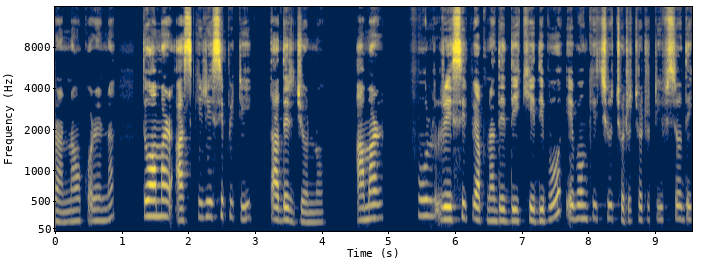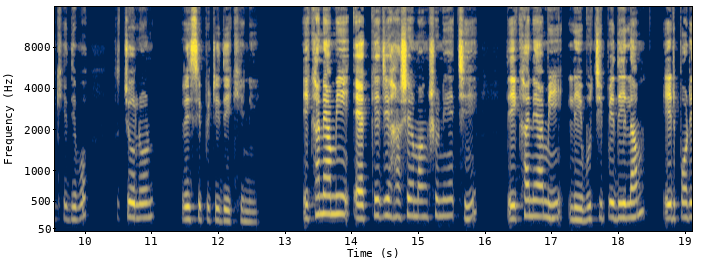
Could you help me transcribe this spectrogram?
রান্নাও করেন না। তো আমার আজকের রেসিপিটি তাদের জন্য। আমার ফুল রেসিপি আপনাদের দেখিয়ে দিব এবং কিছু ছোট ছোট টিপসও দেখিয়ে দেব। তো চলুন রেসিপিটি দেখে নিই। এখানে আমি এক কেজি হাঁসের মাংস নিয়েছি। তো এখানে আমি লেবু চিপে দিলাম, এরপরে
